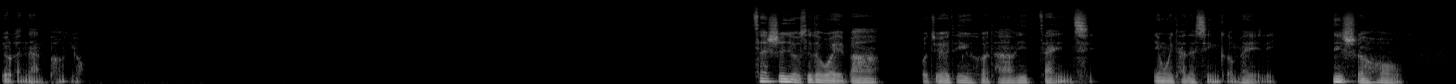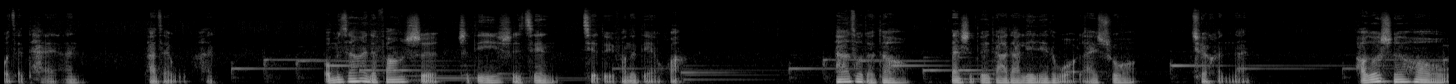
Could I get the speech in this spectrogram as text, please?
有了男朋友，在十九岁的尾巴。我决定和他在一起，因为他的性格魅力。那时候我在泰安，他在武汉。我们相爱的方式是第一时间接对方的电话。他做得到，但是对大大咧咧的我来说却很难。好多时候，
